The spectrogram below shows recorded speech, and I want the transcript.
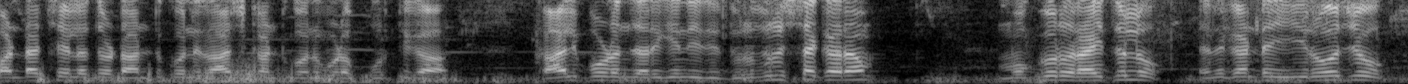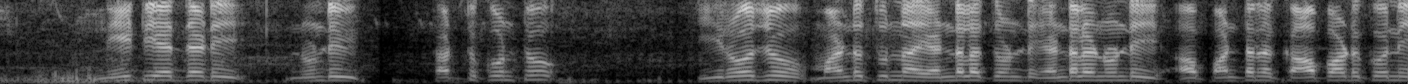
పంట చేలతో అంటుకొని రాశి కంటుకొని కూడా పూర్తిగా కాలిపోవడం జరిగింది. ఇది దురదృష్టకరం. ముగ్గురు రైతులు ఎందుకంటే ఈరోజు నీటి ఎద్దడి నుండి తట్టుకుంటూ ఈరోజు మండుతున్న ఎండలతో ఎండల నుండి ఆ పంటను కాపాడుకొని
